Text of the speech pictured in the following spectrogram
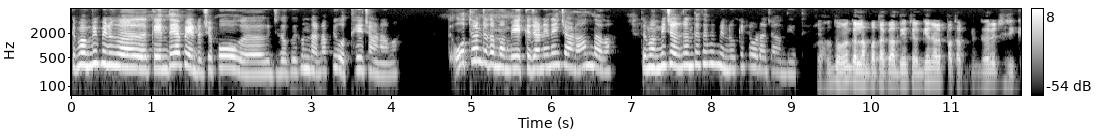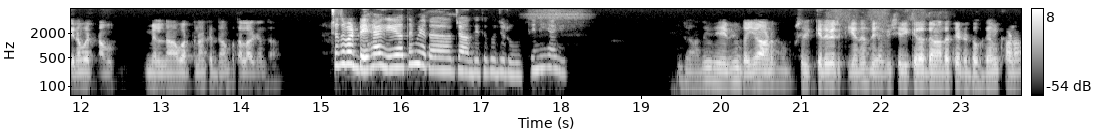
ਤੇ ਮੰਮੀ ਮੈਨੂੰ ਅਹ, ਕਹਿੰਦੇ ਆ ਪਿੰਡ 'ਚ ਭੋਗ ਅਹ, ਜਦੋਂ ਕੋਈ ਹੁੰਦਾ ਨਾ ਵੀ ਉੱਥੇ ਜਾਣਾ ਵਾ। ਤੇ ਉੱਥੇ ਹੁਣ ਜਦੋਂ ਮੰਮੀ ਇੱਕ ਜਾਣੇ ਨਹੀਂ ਜਾਣਾ ਹੁੰਦਾ ਵਾ। ਤੇ ਮੰਮੀ ਚੱਲ ਜਾਂਦੇ ਤੇ ਫਿਰ ਮੈਨੂੰ ਕੀ ਲੋੜ ਆ ਜਾਣ ਦੀ ਉੱਥੇ? ਚੱਲ ਦੋਵੇਂ ਗੱਲਾਂ ਪਤਾ ਕਰਦੀਆਂ ਚੱਲ ਗਏ ਨਾਲੇ ਪਤਾ ਪਿੰਡ ਦੇ ਵਿੱਚ ਸ਼ਰੀਕੇ ਨਾਲ ਵਰਤਣਾ ਮਿਲਣਾ ਵਰਤਣਾ ਕਿਦਾਂ ਪਤਾ ਲੱਗ ਜਾਂਦਾ। ਜਦੋਂ ਵੱਡੇ ਹੈਗੇ ਆ ਤੇ ਮੇਰਾ ਜਾਣ ਦੀ ਤੇ ਕੋਈ ਜ਼ਰੂਰਤ ਹੀ ਨਹੀਂ ਹੈਗੀ। ਜਾਂਦੇ ਵੇ ਵੀ ਹੁੰਦਾ ਹੀ ਆਣ ਸ਼ਰੀਕੇ ਦੇ ਵਿੱਚ ਕੀ ਕਹਿੰਦੇ ਹੁੰਦੇ ਆ ਵੀ ਸ਼ਰੀਕੇ ਦਾ ਦਾਣਾ ਦਾ ਢਿੱਡ ਦੁਖਦਿਆਂ ਵੀ ਖਾਣਾ।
